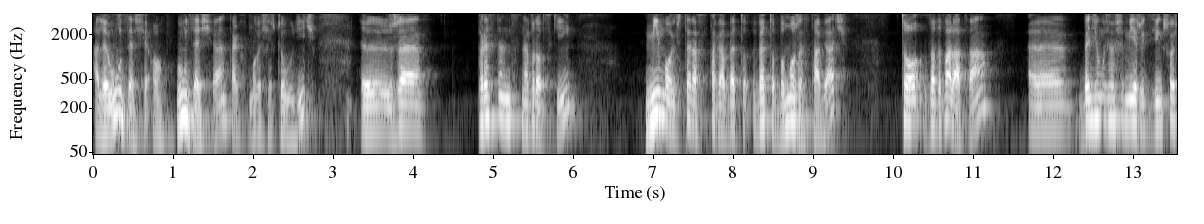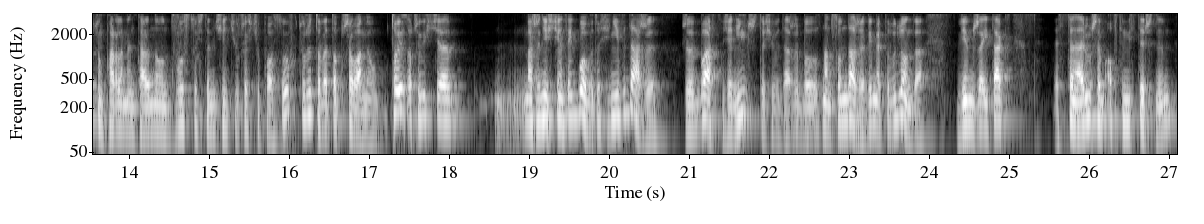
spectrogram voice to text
ale łudzę się, o, łudzę się, tak mogę się jeszcze łudzić, y, że prezydent Nawrocki, mimo iż teraz stawia weto, weto bo może stawiać, to za dwa lata będzie musiał się mierzyć z większością parlamentarną 276 posłów, którzy to weto przełamią. To jest oczywiście marzenie ściętej głowy, to się nie wydarzy, żeby była. Ja nie liczę, to się wydarzy, bo znam sondaże, wiem jak to wygląda. Wiem, że i tak scenariuszem optymistycznym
